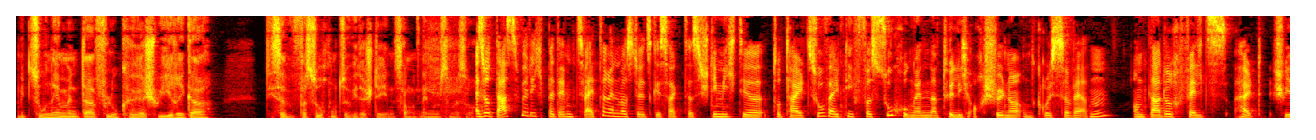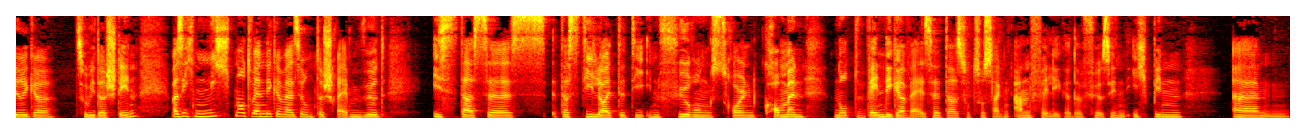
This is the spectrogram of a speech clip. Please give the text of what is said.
mit zunehmender Flughöhe schwieriger, dieser Versuchung zu widerstehen, sagen, nennen wir es mal so. Also das würde ich bei dem Zweiteren, was du jetzt gesagt hast, stimme ich dir total zu, weil die Versuchungen natürlich auch schöner und größer werden und dadurch fällt es halt schwieriger zu widerstehen. Was ich nicht notwendigerweise unterschreiben würde, ist, dass es, dass die Leute, die in Führungsrollen kommen, notwendigerweise da sozusagen anfälliger dafür sind. Ich bin ähm,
